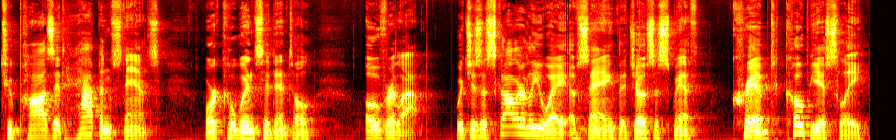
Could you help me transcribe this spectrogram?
to posit happenstance or coincidental overlap, which is a scholarly way of saying that Joseph Smith cribbed copiously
